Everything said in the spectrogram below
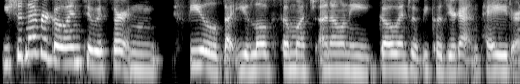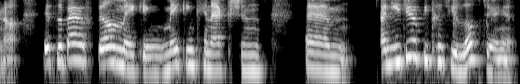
you should never go into a certain field that you love so much and only go into it because you're getting paid or not it's about filmmaking making connections um, and you do it because you love doing it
